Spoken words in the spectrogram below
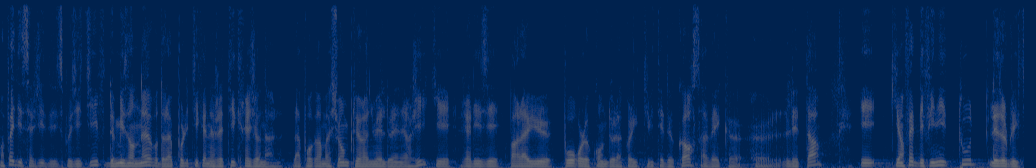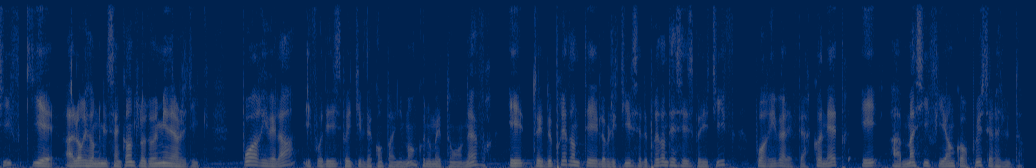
En fait, il s'agit des dispositifs de mise en œuvre de la politique énergétique régionale, la programmation pluriannuelle de l'énergie qui est réalisée par l'AUE pour le compte de la collectivité de Corse avec euh, euh, l'État et qui en fait définit tous les objectifs qui est à l'horizon 2050 l'autonomie énergétique. Pour arriver là, il faut des dispositifs d'accompagnement que nous mettons en œuvre et de présenter l'objectif, c'est de présenter ces dispositifs pour arriver à les faire connaître et à massifier encore plus ces résultats.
